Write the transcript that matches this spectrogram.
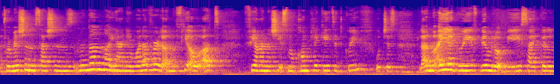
informational sessions بنضلنا يعني whatever لأنه في أوقات في عنا شيء اسمه complicated grief which is لأنه أي grief بيمرق بسايكل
